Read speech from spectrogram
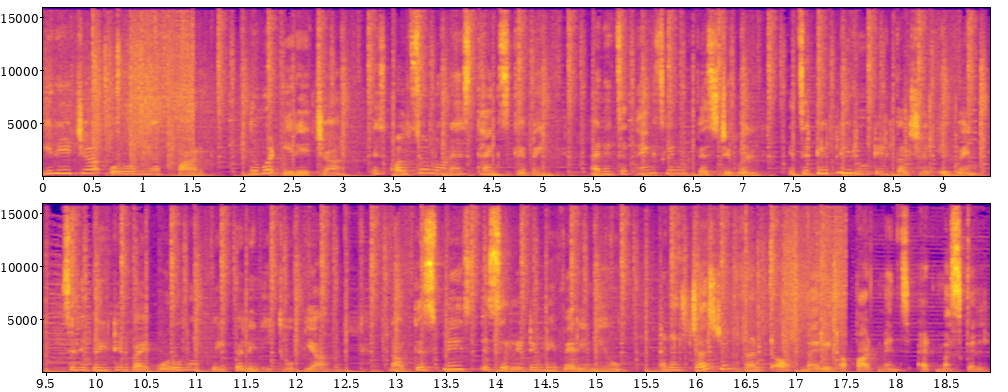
Irecha Oromia Park. The word Irecha is also known as Thanksgiving and it's a Thanksgiving festival. It's a deeply rooted cultural event celebrated by Oromo people in Ethiopia. Now this place is relatively very new and it's just in front of Marriott Apartments at Meskel.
